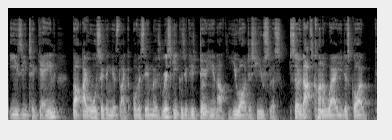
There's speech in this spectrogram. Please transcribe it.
easy to gain. But I also think it's like obviously the most risky because if you don't eat enough, you are just useless. So that's kind of where you just got to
